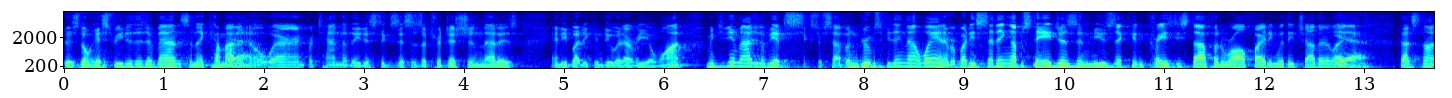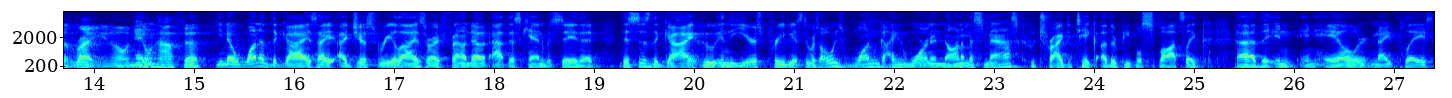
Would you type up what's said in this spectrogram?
there's no history to these events and they come out of nowhere and pretend that they just exist as a tradition that is anybody can do whatever you want. I mean, can you imagine if we had six or seven groups feeling that way and everybody's setting up stages and music and crazy stuff and we're all fighting with each other? Like, Yeah. That's not right, you know, and you And- don't have to. You know, one of the guys I, I just realized, or I found out at this cannabis day, that this is the guy who, in the years previous, there was always one guy who wore an anonymous mask who tried to take other people's spots, like uh, the in, Inhale or Ignite place,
